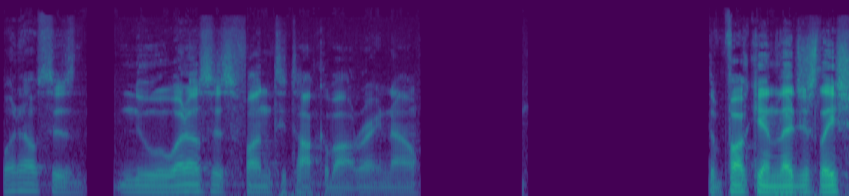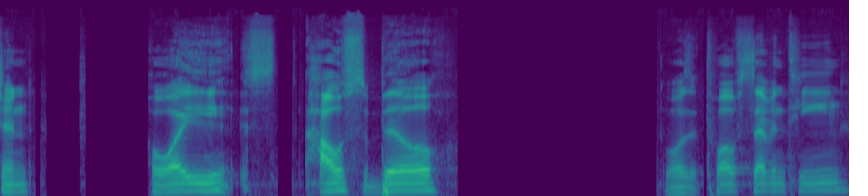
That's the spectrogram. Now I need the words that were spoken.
What else is new? What else is fun to talk about right now? The fucking legislation. Hawaii House Bill what was it 1217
